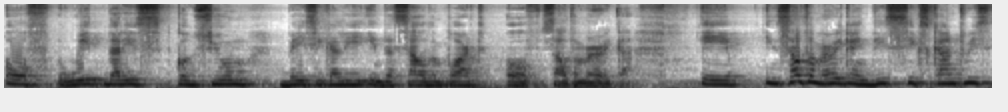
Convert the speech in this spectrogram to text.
of wheat that is consumed basically in the southern part of South America. Eh, in South America, in these six countries,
